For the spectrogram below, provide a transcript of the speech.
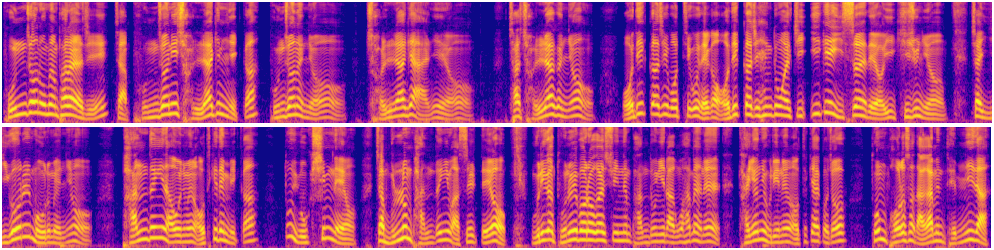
본전 오면 팔아야지. 자, 본전이 전략입니까? 본전은요, 전략이 아니에요. 자, 전략은요, 어디까지 버티고 내가 어디까지 행동할지 이게 있어야 돼요. 이 기준이요. 자, 이거를 모르면요, 반등이 나오면 어떻게 됩니까? 또 욕심내요. 자, 물론 반등이 왔을 때요, 우리가 돈을 벌어갈 수 있는 반동이라고 하면은, 당연히 우리는 어떻게 할 거죠? 돈 벌어서 나가면 됩니다.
